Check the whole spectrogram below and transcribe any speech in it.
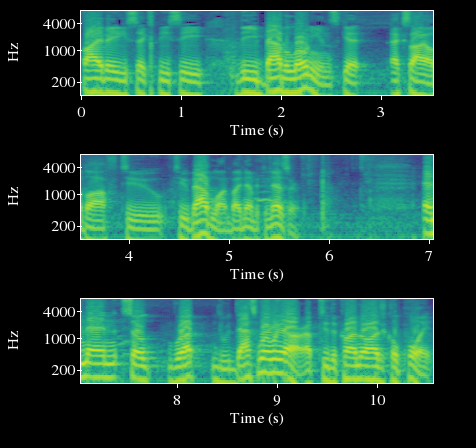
586 BC, the Babylonians get exiled off to to Babylon by Nebuchadnezzar. And then, so we're up. That's where we are up to the chronological point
